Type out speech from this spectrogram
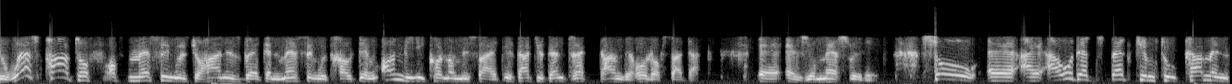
the worst part of, of messing with Johannesburg and messing with Gauteng on the economy side is that you then drag down the whole of SADC uh, as you mess with it. So uh, I, I would expect him to come and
